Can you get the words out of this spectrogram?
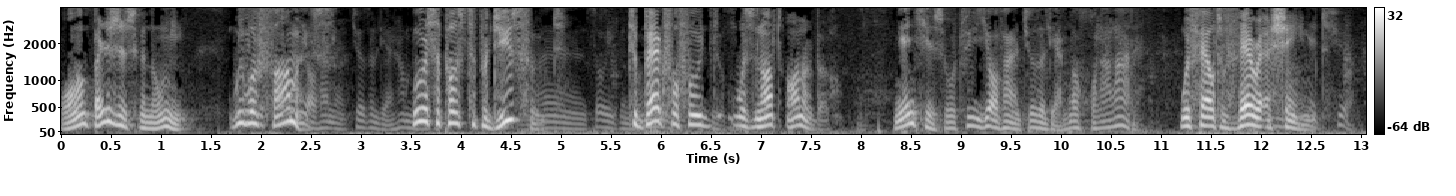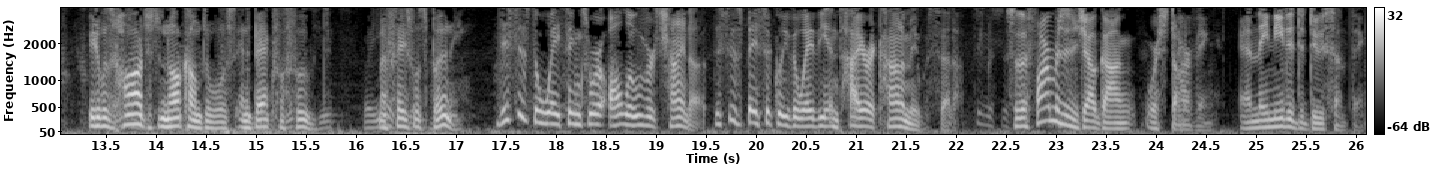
We were farmers. We were supposed to produce food. To beg for food was not honorable. We felt very ashamed. It was hard to knock on doors and beg for food. My face was burning. This is the way things were all over China. This is basically the way the entire economy was set up. So the farmers in Xiaogang were starving, and they needed to do something.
